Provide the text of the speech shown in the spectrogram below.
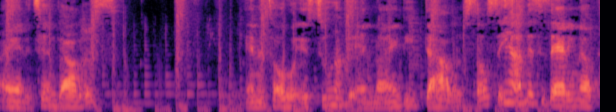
I added $10 and the total is $290. So see how this is adding up.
